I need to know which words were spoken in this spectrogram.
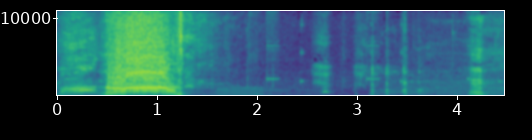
Bald? Old!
